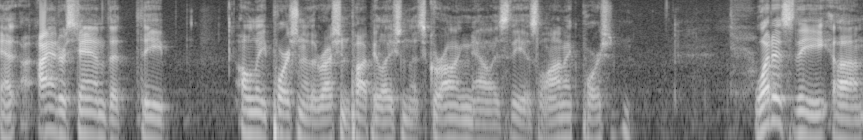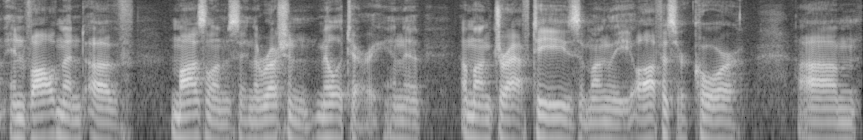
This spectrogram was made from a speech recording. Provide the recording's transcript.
I understand that the only portion of the Russian population that's growing now is the Islamic portion. What is the um, involvement of Muslims in the Russian military, in the among draftees, among the officer corps? Um,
